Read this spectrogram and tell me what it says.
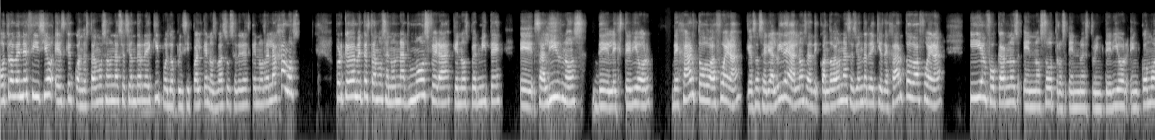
Otro beneficio es que cuando estamos en una sesión de Reiki, pues lo principal que nos va a suceder es que nos relajamos, porque obviamente estamos en una atmósfera que nos permite eh, salirnos del exterior, dejar todo afuera, que eso sería lo ideal, ¿no? O sea, cuando va una sesión de Reiki, dejar todo afuera y enfocarnos en nosotros, en nuestro interior, en cómo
